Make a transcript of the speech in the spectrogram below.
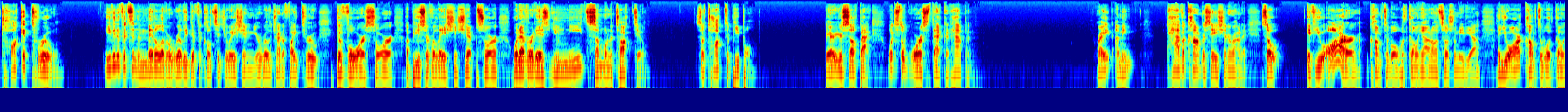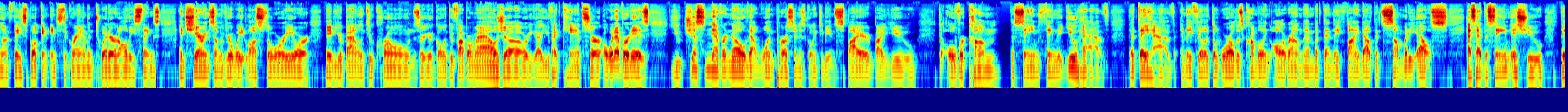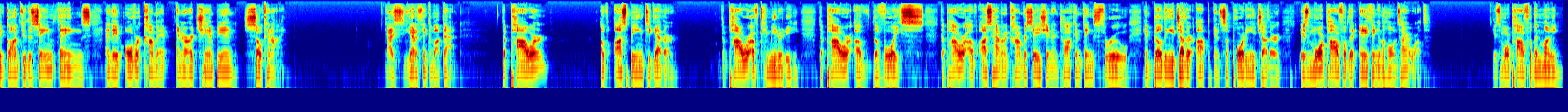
Talk it through. Even if it's in the middle of a really difficult situation, you're really trying to fight through divorce or abusive relationships or whatever it is, you need someone to talk to. So talk to people Bear yourself back. What's the worst that could happen? Right? I mean, have a conversation around it. So, if you are comfortable with going out on social media and you are comfortable with going on Facebook and Instagram and Twitter and all these things and sharing some of your weight loss story, or maybe you're battling through Crohn's or you're going through fibromyalgia or you got you've had cancer or whatever it is, you just never know that one person is going to be inspired by you to overcome the same thing that you have that they have and they feel like the world is crumbling all around them but then they find out that somebody else has had the same issue they've gone through the same things and they've overcome it and are a champion so can i. Guys you got to think about that. The power of us being together the power of community the power of the voice the power of us having a conversation and talking things through and building each other up and supporting each other is more powerful than anything in the whole entire world. It's more powerful than money.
